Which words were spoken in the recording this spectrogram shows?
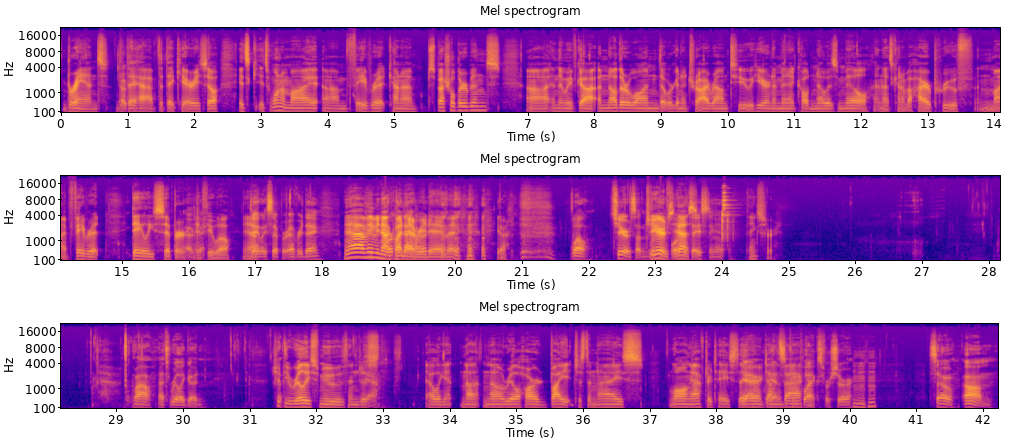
brands that okay. they have that they carry. So it's it's one of my um, favorite kind of special bourbons. Uh, and then we've got another one that we're gonna try round two here in a minute called Noah's Mill, and that's kind of a higher proof and my favorite daily sipper, okay. if you will. Yeah. Daily sipper every day. Yeah, maybe not Working quite every hard? day, but yeah. Well, cheers! I'm cheers. yes. tasting it. Thanks, sir. Wow, that's really good. Should that's be really smooth and just yeah. elegant. Not no real hard bite. Just a nice long aftertaste there yeah, down yeah, the back. Yeah, it's complex for sure. Mm-hmm. So, um,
